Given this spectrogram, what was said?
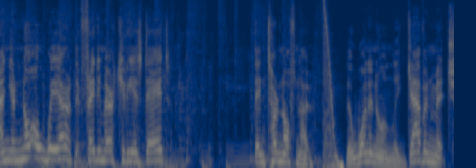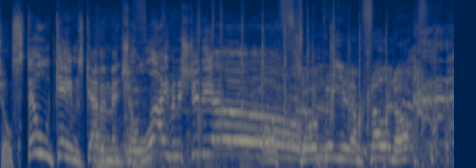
and you're not aware that Freddie Mercury is dead, then turn off now. The one and only Gavin Mitchell. Still Games Gavin Mitchell live in the studio. Oh, it, you. I'm filling up.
